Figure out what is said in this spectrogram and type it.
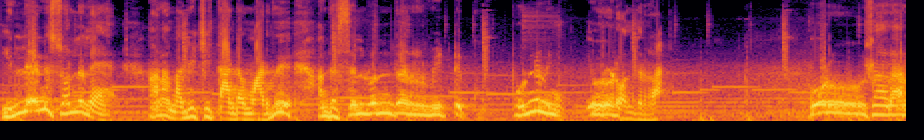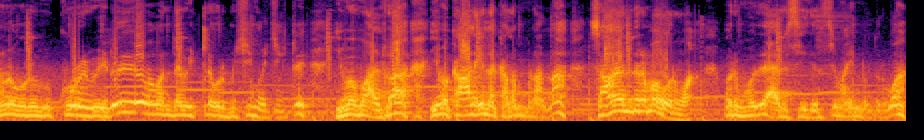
இல்லைன்னு சொல்லலை. ஆனால் மகிழ்ச்சி தாண்டவமானது அந்த செல்வந்தர் வீட்டு பொண்ணு இவனோட வந்துடுறான் ஒரு சாதாரண ஒரு கூரை வீடு வந்த வீட்டில் ஒரு மிஷின் வச்சுக்கிட்டு இவன் வாழ்றா இவன் காலையில் கிளம்புனான்னா சாயந்தரமாக வருவான். வரும்போது அரிசி கரிசி வாங்கிட்டு வந்துடுவான்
